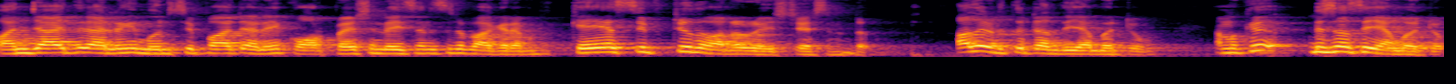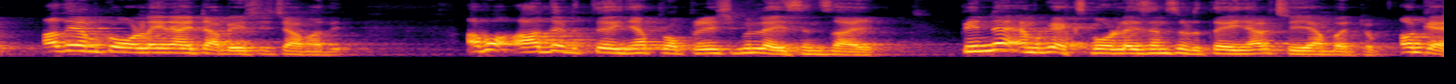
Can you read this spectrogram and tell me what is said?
പഞ്ചായത്തിൽ അല്ലെങ്കിൽ മുനിസിപ്പാലിറ്റി അല്ലെങ്കിൽ കോർപ്പറേഷൻ ലൈസൻസിന് പകരം കെ എസ് സ്വിഫ്റ്റ് എന്ന് പറഞ്ഞ രജിസ്ട്രേഷൻ ഉണ്ട്. അത് എടുത്തിട്ട് എന്ത് ചെയ്യാൻ പറ്റും? നമുക്ക് ബിസിനസ് ചെയ്യാൻ പറ്റും. അത് നമുക്ക് ഓൺലൈനായിട്ട് അപേക്ഷിച്ചാൽ മതി. അപ്പോൾ അതെടുത്ത് കഴിഞ്ഞാൽ പ്രൊപ്പറേഷൻ ലൈസൻസ് ആയി. പിന്നെ നമുക്ക് എക്സ്പോർട്ട് ലൈസൻസ് എടുത്തു കഴിഞ്ഞാൽ ചെയ്യാൻ പറ്റും. ഓക്കെ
